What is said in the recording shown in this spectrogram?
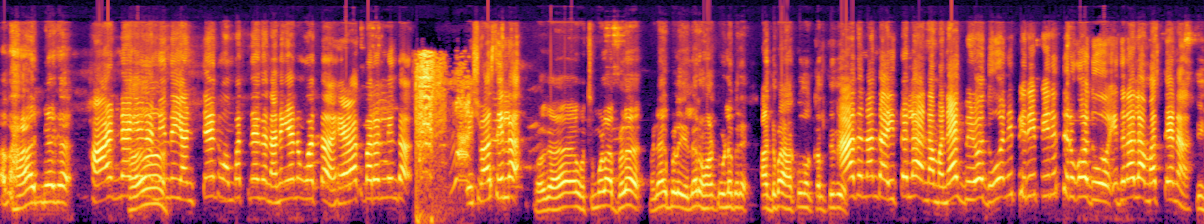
ಅದು ಹಾಡ್ನ್ಯಾಗ. ಹಾಡ್ನಾಗ ಹಾ. ನಿಂದ ಎಂಟನೇದ ಒಂಬತ್ತನೇದ ನನಗೇನು ಗೊತ್ತ? ಹೇಳಕ್ ಬರಲ್ಲಿಂದ ವಿಶ್ವಾಸ ಇಲ್ಲ. ಅವಾಗ ಹುಚ್ಚಮುಳ ಬೆಳ ಮನ್ಯಾಗ ಬೆಳ ಎಲ್ಲಾರು ಹೊಂಟ ಉಳ್ಳೆ ಬೇರೆ. ಅಡ್ಡ ಬಾಯ್ ಹಾಕೋದ್ ಕಲ್ತಿದ್ವಿ ಅದ ನಂದ ಐತಲ್ಲ ನಮ್ ಮನ್ಯಾಗ ಬೀಳೋದು ನೀ ಪಿರಿ ಪಿರಿ ತಿರ್ಗೋದು ಇದನ್ನಲ್ಲ ಮತ್ತೇನ? ಈಗ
